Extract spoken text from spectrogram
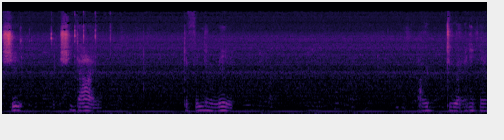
She she died defending me. I would do anything.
